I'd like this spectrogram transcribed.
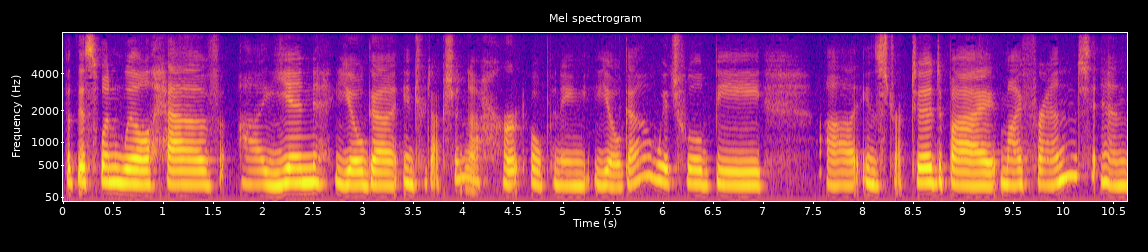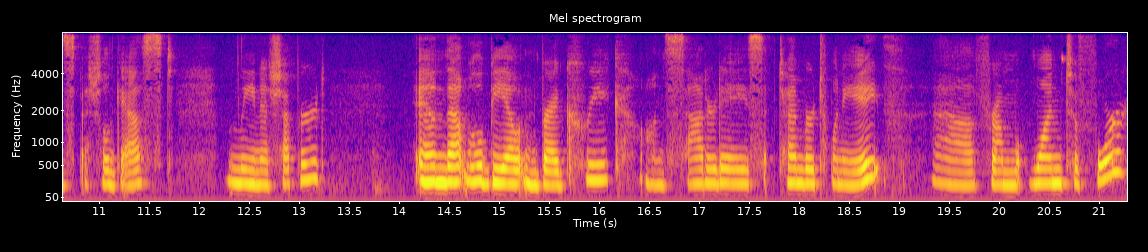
but this one will have a Yin Yoga introduction, a heart-opening yoga, which will be uh, instructed by my friend and special guest Lena Shepard. And that will be out in Bragg Creek on Saturday, September 28th uh, from 1 to 4.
